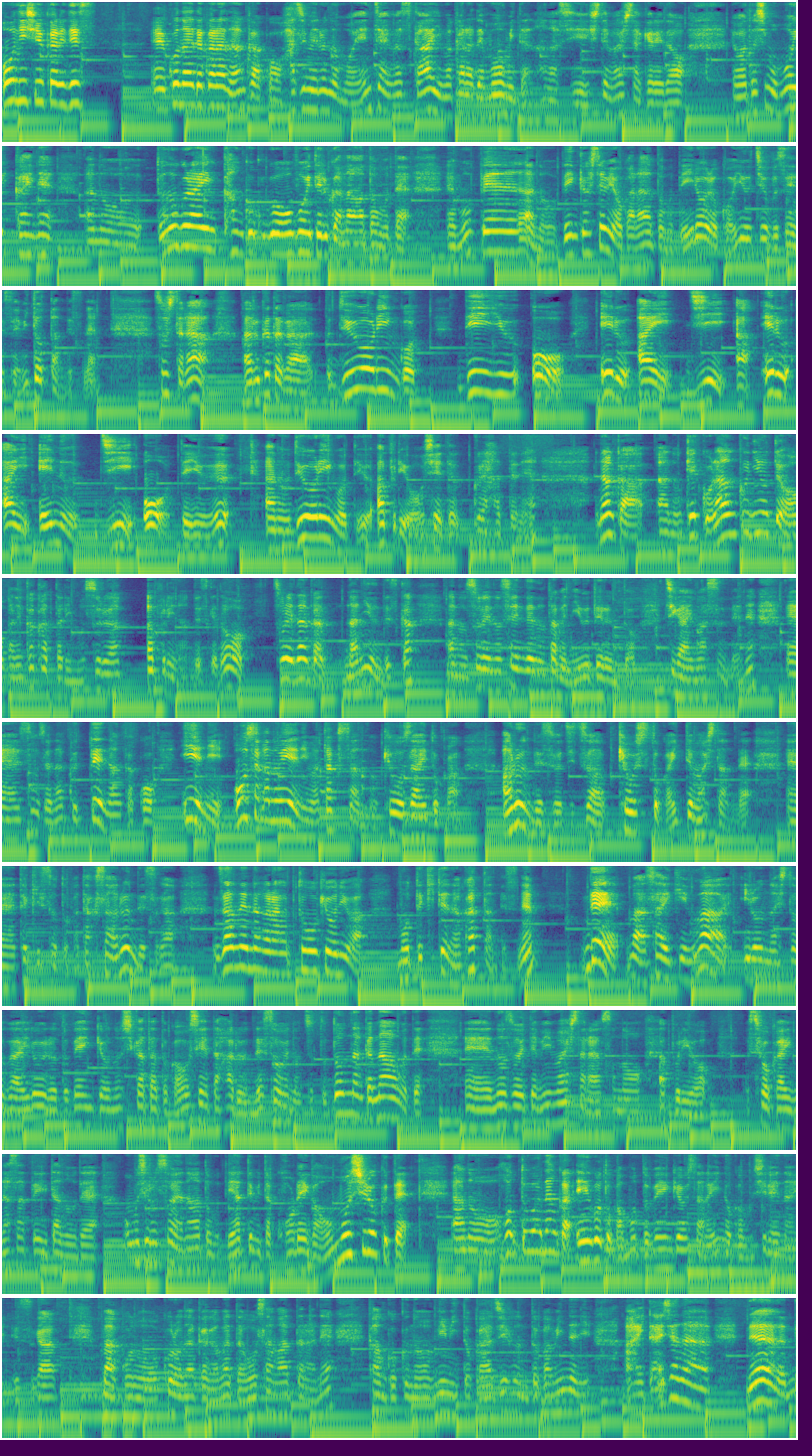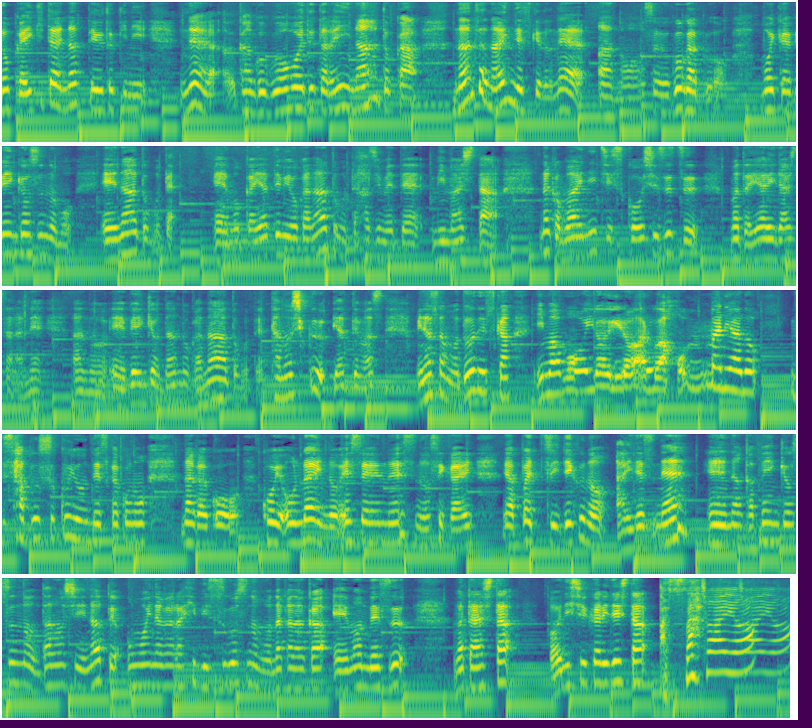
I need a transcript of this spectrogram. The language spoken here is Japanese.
大西ゆかりです。えーこの間からなんかこう始めるのもええんちゃいますか？今からでも？みたいな話してましたけれど。私ももう一回ねあのどのぐらい韓国語を覚えてるかなと思って、えーもう一遍あの勉強してみようかなと思っていろいろこう YouTube 先生見とったんですね。そしたらある方がデュオリンゴ D-U-O-L-I-G あ L-I-N-G-O っていうあのデュオリンゴっていうアプリを教えてくれはってね。なんかあの結構ランクによってはお金かかったりもするアプリなんですけどそれなんか何言うんですか？あのそれの宣伝のために言うてるんと違いますんでね、えーそうじゃなくってなんかこう家に大阪の家にはたくさんの教材とかあるんですよ。実は教室とか行ってましたんで、えーテキストとかたくさんあるんですが残念ながら東京には持ってきてなかったんですね。で、まあ最近はいろんな人がいろいろと勉強の仕方とか教えてはるんで、そういうのちょっとどんなんかな思って、えー覗いてみましたら、そのアプリを紹介なさっていたので、面白そうやなと思ってやってみたこれが面白くて、あの、本当はなんか英語とかもっと勉強したらいいのかもしれないんですが、まあこのコロナ禍がまた収まったらね、韓国の耳とか自分とかみんなに会いたいじゃない。ねどっか行きたいなっていう時に、ね韓国語覚えてたらいいなとか、なんじゃないんですけどね、あの、そういう語学をもう一回勉強するのもええなと思って。えーもう一回やってみようかなと思って始めてみました。なんか毎日少しずつまたやりだしたらねあの、えー勉強になるのかなと思って楽しくやってます。皆さんもどうですか？今もういろいろあるわ。ほんまにあのサブスク言うんですか？このなんかこうこういうオンラインの SNS の世界やっぱりついていくのありですね、えー、なんか勉強するの楽しいなって思いながら日々過ごすのもなかなかええもんです。また明日大西ゆかりでした。明日。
